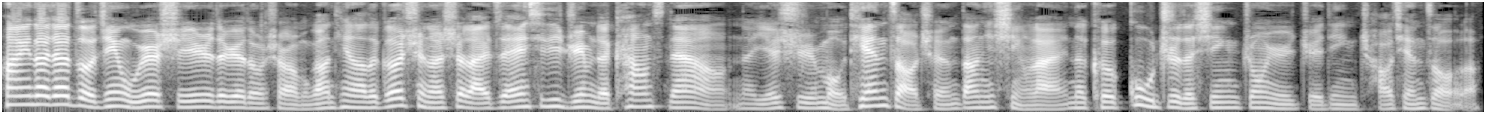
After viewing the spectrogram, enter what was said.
欢迎大家走进五月十一日的悦动首尔。我们刚刚听到的歌曲呢，是来自 NCT Dream 的 Countdown。那也许某天早晨，当你醒来，那颗固执的心终于决定朝前走了。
